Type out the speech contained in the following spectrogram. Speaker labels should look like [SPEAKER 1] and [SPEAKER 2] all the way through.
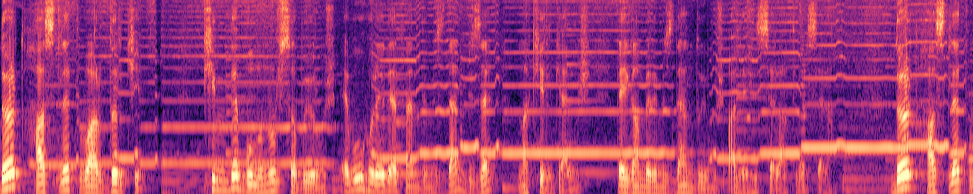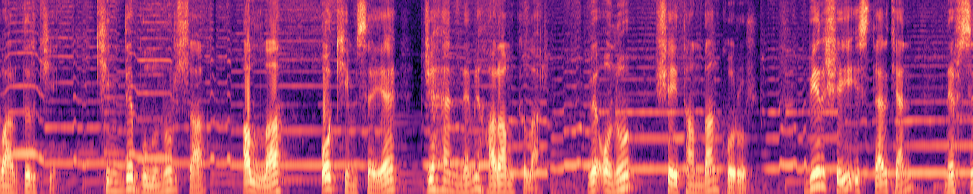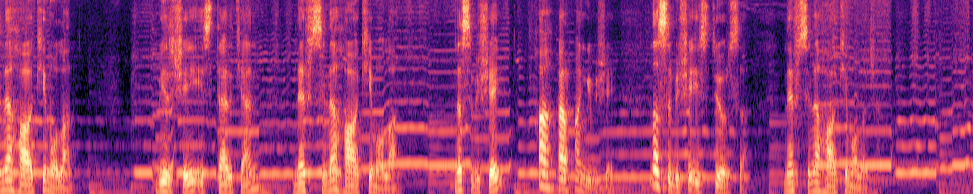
[SPEAKER 1] Dört haslet vardır ki kimde bulunursa buyurmuş. Ebu Hureyre Efendimiz'den bize nakil gelmiş. Peygamberimizden duymuş aleyhissalatu vesselam. Dört haslet vardır ki kimde bulunursa Allah o kimseye cehennemi haram kılar ve onu şeytandan korur. Bir şeyi isterken nefsine hakim olan, bir şeyi isterken nefsine hakim olan. Nasıl bir şey? Ha herhangi bir şey. Nasıl bir şey istiyorsa nefsine hakim olacak.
